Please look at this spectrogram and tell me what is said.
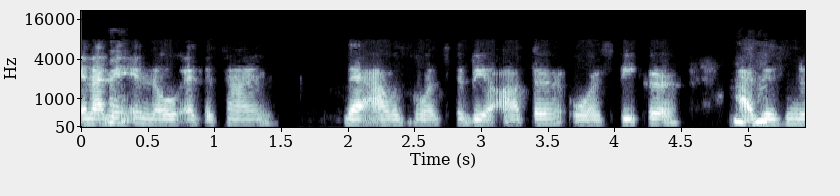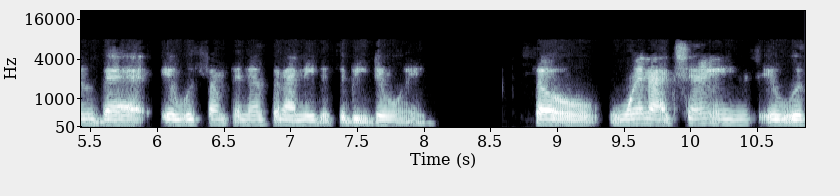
and I didn't know at the time that I was going to be an author or a speaker. Mm-hmm. I just knew that it was something else that I needed to be doing. So when I changed, it was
